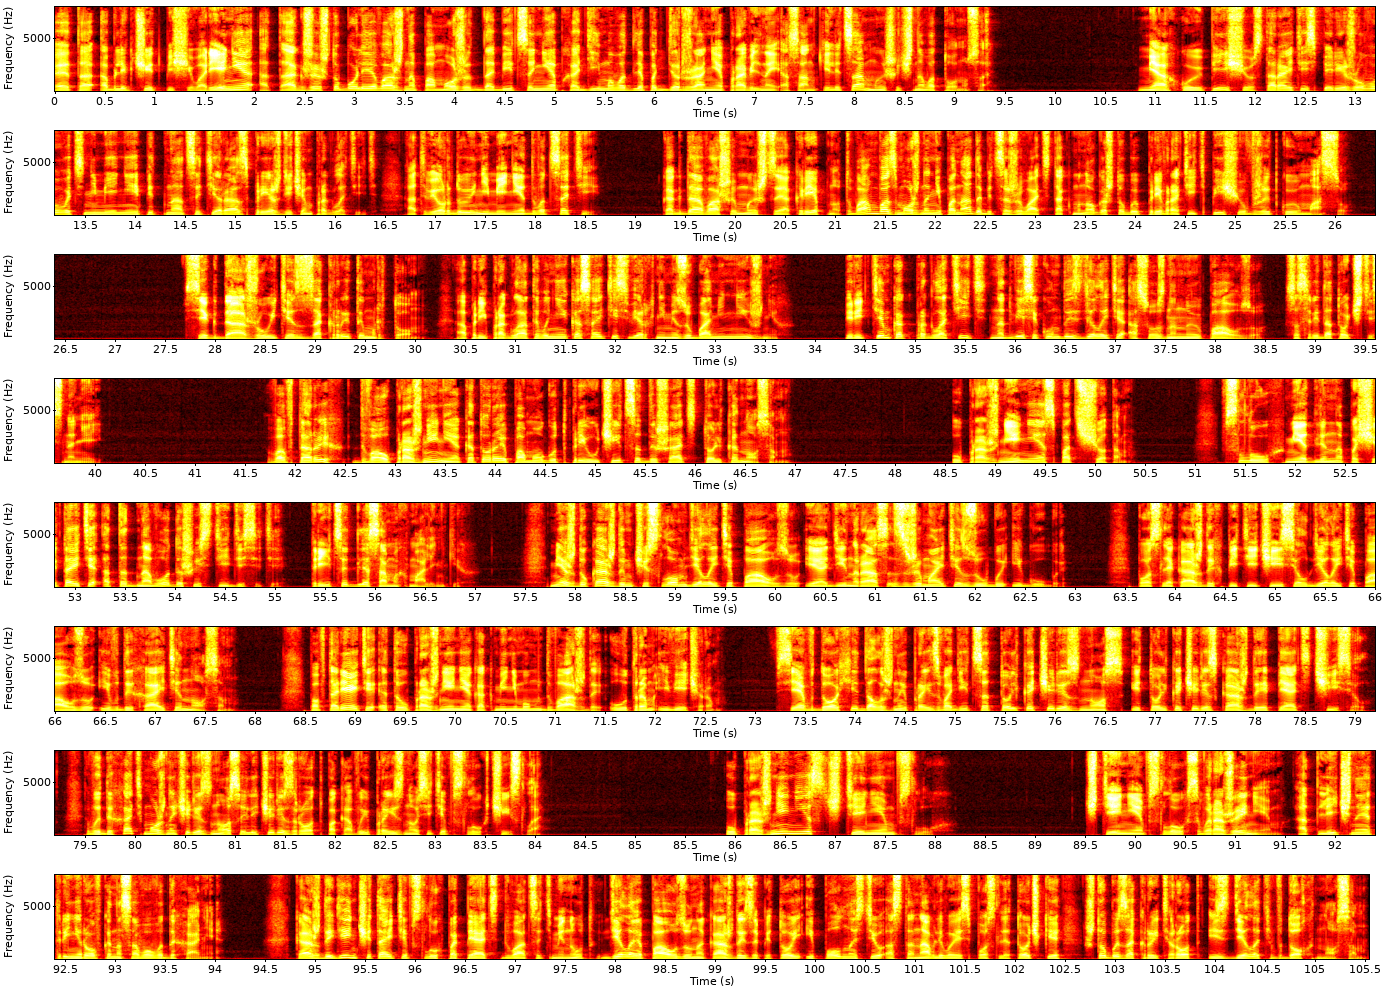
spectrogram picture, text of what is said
Это облегчит пищеварение, а также, что более важно, поможет добиться необходимого для поддержания правильной осанки лица мышечного тонуса. Мягкую пищу старайтесь пережевывать не менее 15 раз, прежде чем проглотить а твердую не менее 20. Когда ваши мышцы окрепнут, вам, возможно, не понадобится жевать так много, чтобы превратить пищу в жидкую массу. Всегда жуйте с закрытым ртом, а при проглатывании касайтесь верхними зубами нижних. Перед тем, как проглотить, на 2 секунды сделайте осознанную паузу. Сосредоточьтесь на ней. Во-вторых, два упражнения, которые помогут приучиться дышать только носом. Упражнение с подсчетом. Вслух медленно посчитайте от 1 до 60, 30 для самых маленьких. Между каждым числом делайте паузу и один раз сжимайте зубы и губы. После каждых пяти чисел делайте паузу и вдыхайте носом. Повторяйте это упражнение как минимум дважды, утром и вечером. Все вдохи должны производиться только через нос и только через каждые пять чисел. Выдыхать можно через нос или через рот, пока вы произносите вслух числа. Упражнение с чтением вслух. Чтение вслух с выражением – отличная тренировка носового дыхания. Каждый день читайте вслух по 5-20 минут, делая паузу на каждой запятой и полностью останавливаясь после точки, чтобы закрыть рот и сделать вдох носом.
